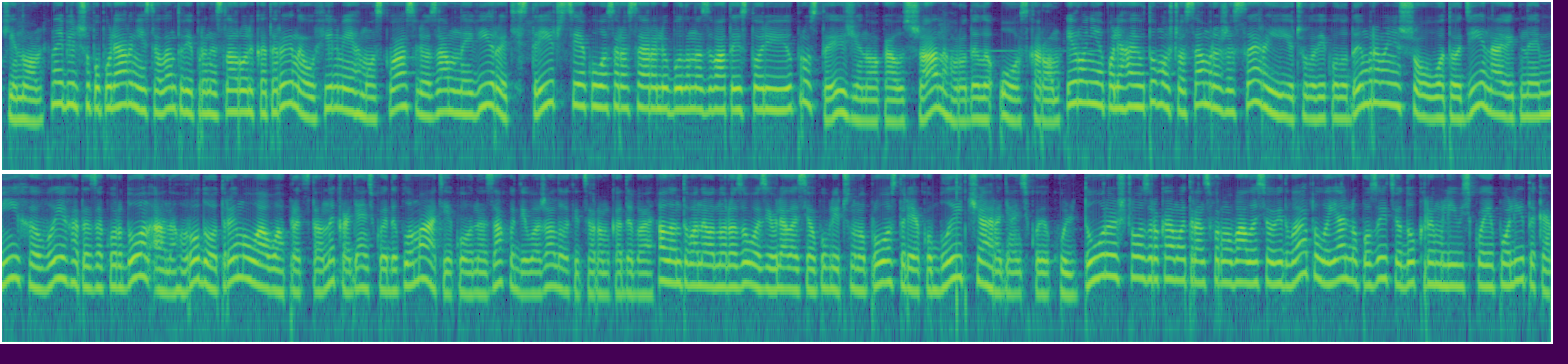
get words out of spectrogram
кіно. Найбільшу популярність Алентові принесла роль Катерини у фільмі Москва сльозам не вірить. Стрічці, яку СРСР любили називати історією простих жінок, а у США нагородили Оскаром. Іронія полягає в тому, що сам режисер її чоловік Володимир Менішов тоді навіть не міг виїхати за кордон, а нагороду отримував представник радянської дипломатії, якого на заході вважали офіцером КДБ. Алентова неодноразово з'являлася у публічному просторі як обличчя радянської культури, що з роками трансформувалося у відверту лояльну позицію до кремлівської політики.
